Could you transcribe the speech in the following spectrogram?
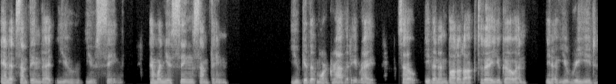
and it's something that you you sing. And when you sing something, you give it more gravity, right? So even in Badarak today, you go and you know you read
